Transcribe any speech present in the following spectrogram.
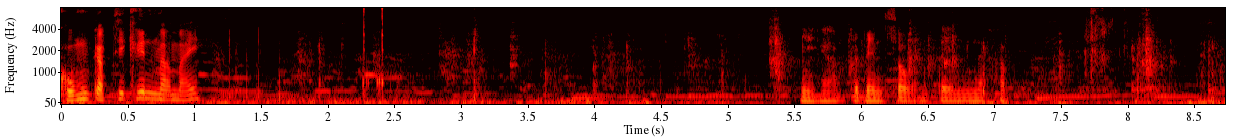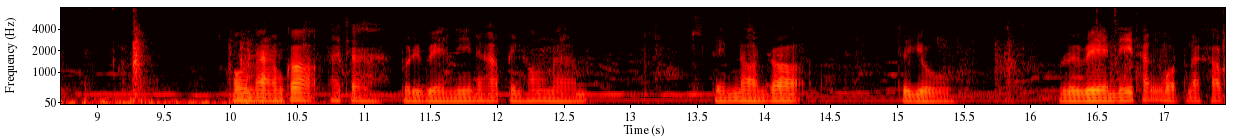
คุ้มกับที่ขึ้นมาไหมนี่ครับจะเป็นโซนเต็นท์นะครับ ห้องน้ำก็น่าจะบริเวณนี้นะครับ เป็นห้องน้ำเต็นท์นอนก็จะอยู่บริเวณนี้ทั้งหมดนะครับ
